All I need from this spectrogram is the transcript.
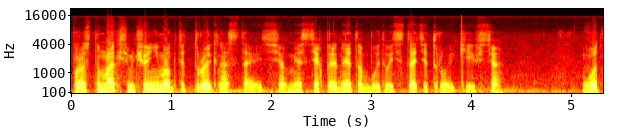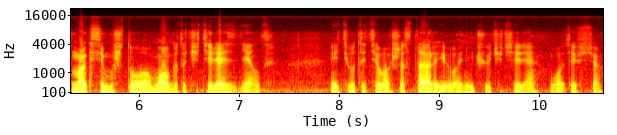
Просто максимум, чего они могут, это тройк наставить. Все, вместо тех предметов будет в аттестате тройки, и все. Вот максимум, что могут учителя сделать эти вот эти ваши старые вонючие учителя. Вот и все.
